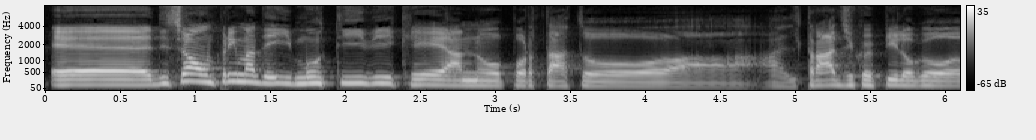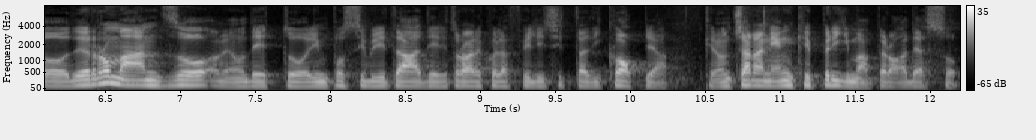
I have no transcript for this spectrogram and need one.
Eh, diciamo prima dei motivi che hanno portato a, al tragico epilogo del romanzo, abbiamo detto l'impossibilità di ritrovare quella felicità di coppia che non c'era neanche prima, però adesso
